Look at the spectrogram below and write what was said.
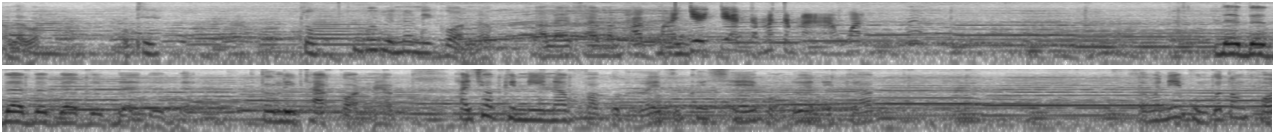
อะไรวะโอเคจบพูดไปเป็เรื่องนี้ก่อนนะอะไรใครมันทักมาเยอะแกันนันหนาวะเดเดเดเดเดเดเดต้องรีบทักก่อนนะครับ รชอบคลิปนี้นะฝากกดไลค์ซุปเปอร์แชร์ผมด้วยนะครับสำหรับวันนี้ผมก็ต้องขอ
